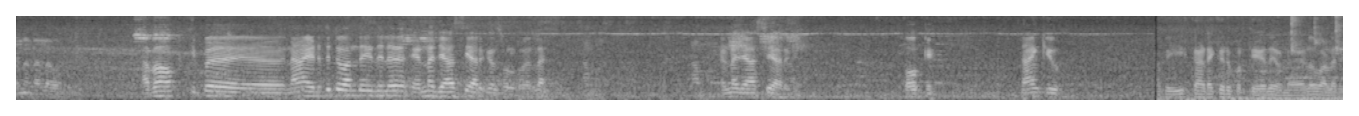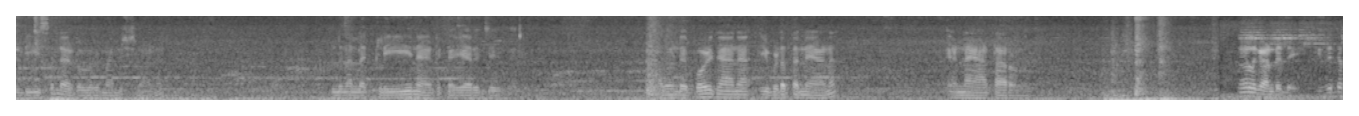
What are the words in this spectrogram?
எண்ணெய் நல்லா வந்தது அப்போ இப்போ நான் எடுத்துகிட்டு வந்து இதில் எண்ணெய் இருக்குன்னு ഓക്കെ. താങ്ക് യു അപ്പോൾ ഈ കടയ്ക്കൊരു പ്രത്യേകതയുണ്ട്. അയാൾ വളരെ ഡീസന്റായിട്ടുള്ളൊരു മനുഷ്യനാണ്. പുള്ളി നല്ല ക്ലീനായിട്ട് കൈകാര്യം ചെയ്ത് തരും അതുകൊണ്ട് എപ്പോഴും ഞാൻ ഇവിടെ തന്നെയാണ് എണ്ണ ആട്ടാറുള്ളത്. നിങ്ങൾ കണ്ടില്ലേ? ഇതിന്റെ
